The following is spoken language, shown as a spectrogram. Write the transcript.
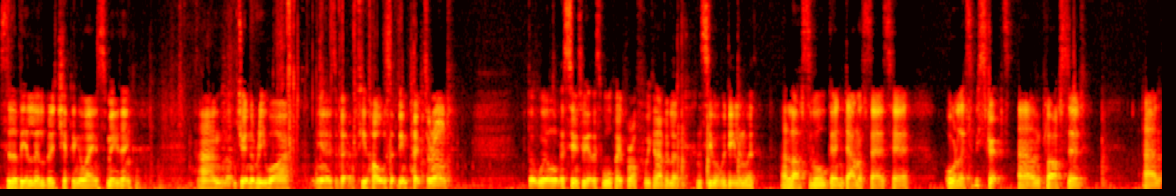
so there'll be a little bit of chipping away and smoothing. And during the rewire, you know, there's a bit, a few holes that have been poked around. But we'll, as soon as we get this wallpaper off, we can have a look and see what we're dealing with. And last of all, going down the stairs here, all of this will be stripped and plastered. And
